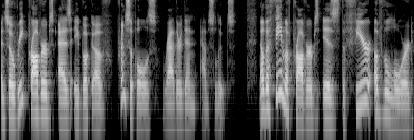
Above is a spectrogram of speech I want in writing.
And so, read Proverbs as a book of principles rather than absolutes. Now, the theme of Proverbs is the fear of the Lord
